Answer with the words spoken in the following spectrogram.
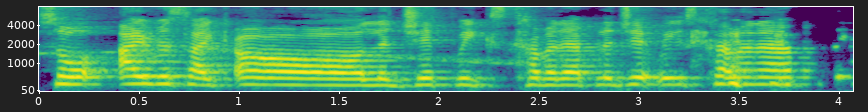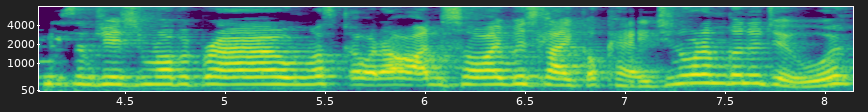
So I was like, oh, legit week's coming up, legit week's coming up. Bring me some Jason Robert Brown. What's going on? So I was like, okay, do you know what I'm going to do?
